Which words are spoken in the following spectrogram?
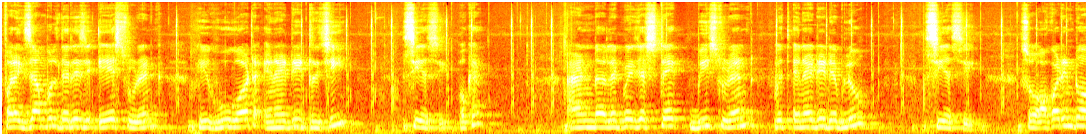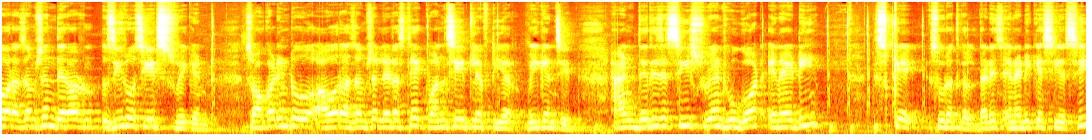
For example there is a student he who got nit trichy cse okay and uh, let me just take b student with nitw cse so according to our assumption there are zero seats vacant. So according to our assumption let us take one seat left here vacant seat. And there is a c student who got nit k surathkal that is nitk cse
